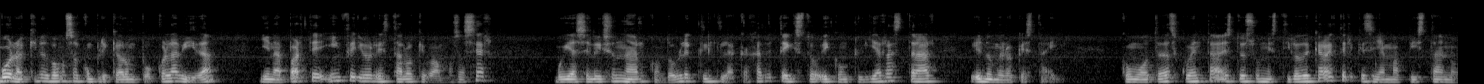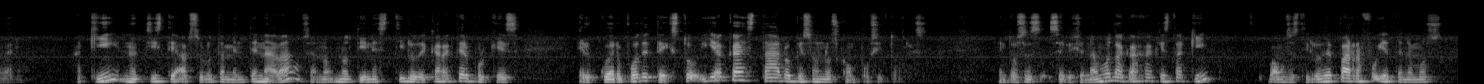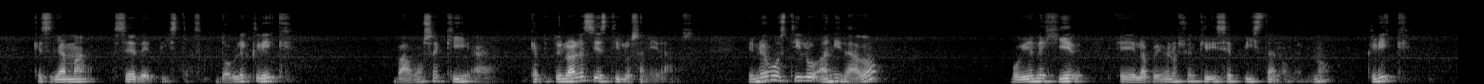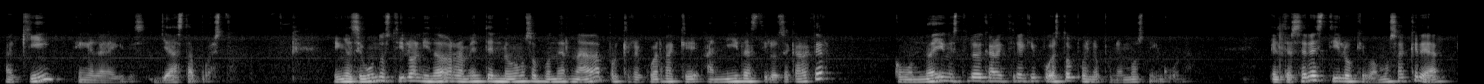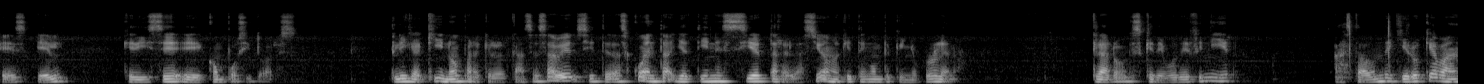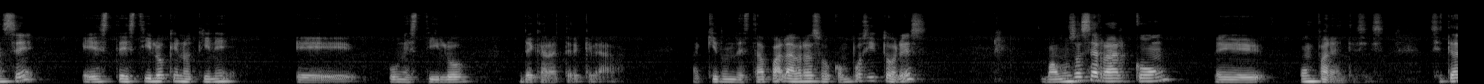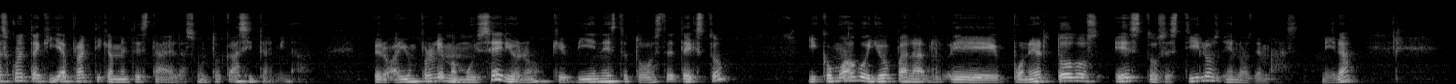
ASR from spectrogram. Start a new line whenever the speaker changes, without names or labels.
Bueno, aquí nos vamos a complicar un poco la vida y en la parte inferior está lo que vamos a hacer. Voy a seleccionar con doble clic la caja de texto y con clic y arrastrar el número que está ahí. Como te das cuenta, esto es un estilo de carácter que se llama pista número. Aquí no existe absolutamente nada, o sea, no, no tiene estilo de carácter porque es el cuerpo de texto y acá está lo que son los compositores. Entonces seleccionamos la caja que está aquí, vamos a estilo de párrafo y ya tenemos que se llama C de pistas. Doble clic, vamos aquí a capitulares y estilos anidados. El nuevo estilo anidado, voy a elegir eh, la primera opción que dice pista número, ¿no? Clic aquí en el área gris, ya está puesto. En el segundo estilo anidado realmente no vamos a poner nada porque recuerda que anida estilos de carácter. Como no hay un estilo de carácter aquí puesto, pues le ponemos ninguno. El tercer estilo que vamos a crear es el que dice eh, compositores. Clic aquí, ¿no? Para que lo alcances a ver. Si te das cuenta, ya tiene cierta relación. Aquí tengo un pequeño problema. Claro, es que debo definir hasta dónde quiero que avance este estilo que no tiene eh, un estilo de carácter creado. Aquí donde está palabras o compositores, vamos a cerrar con eh, un paréntesis. Si te das cuenta aquí ya prácticamente está el asunto casi terminado. Pero hay un problema muy serio, ¿no? Que viene este, todo este texto. ¿Y cómo hago yo para eh, poner todos estos estilos en los demás? Mira,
